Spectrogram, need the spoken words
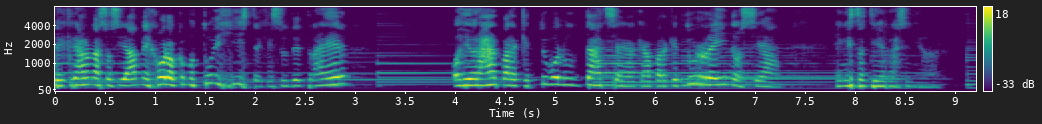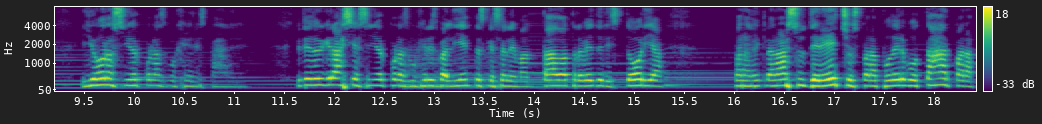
de crear una sociedad mejor, o como tú dijiste, Jesús, de traer o de orar para que tu voluntad se haga acá, para que tu reino sea en esta tierra, Señor. Y yo oro, Señor, por las mujeres, Padre. Yo te doy gracias, Señor, por las mujeres valientes que se han levantado a través de la historia para declarar sus derechos, para poder votar, para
